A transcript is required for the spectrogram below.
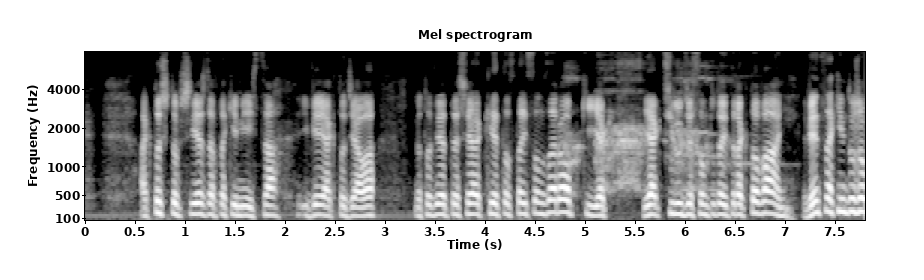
A ktoś, kto przyjeżdża w takie miejsca i wie, jak to działa, no to wie też, jakie to tutaj są zarobki, jak, jak ci ludzie są tutaj traktowani. Więc takim dużą,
